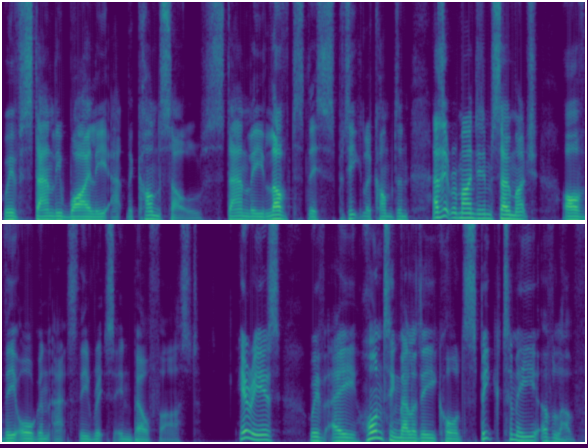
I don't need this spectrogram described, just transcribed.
with Stanley Wiley at the console. Stanley loved this particular Compton as it reminded him so much of the organ at the Ritz in Belfast. Here he is with a haunting melody called Speak to Me of Love.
